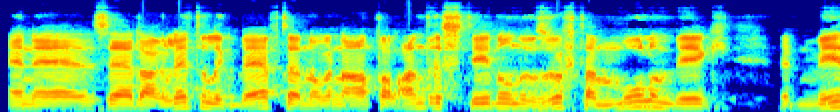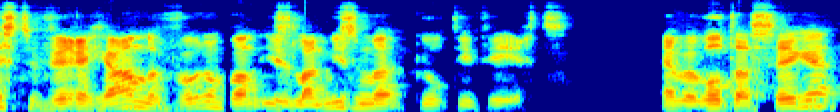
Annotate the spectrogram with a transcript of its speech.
En hij zei daar letterlijk bij, heeft hij nog een aantal andere steden onderzocht, dat Molenbeek het meest verregaande vorm van islamisme cultiveert. En wat wil dat zeggen?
